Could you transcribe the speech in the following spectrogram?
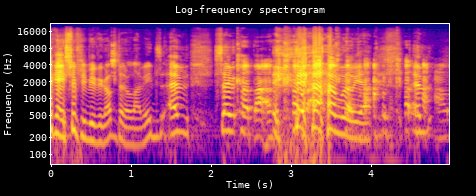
Okay, swiftly moving on. Don't know what that means. Um, so cut that out. Cut that out. I will, yeah. Out, Um.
